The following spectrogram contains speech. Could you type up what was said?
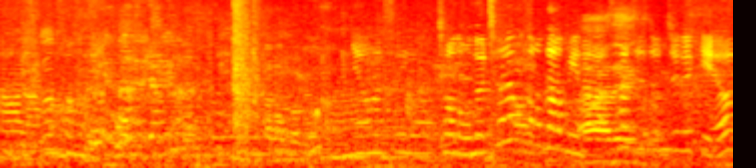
아 이건 안녕하세요. 전 오늘 촬영 담당입니다. 아, 네. 사진 좀 찍을게요.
